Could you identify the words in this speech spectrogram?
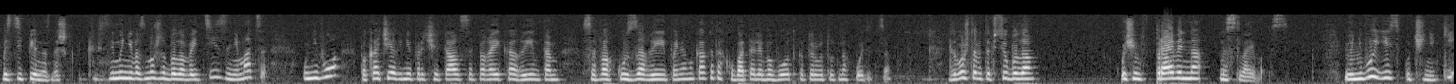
постепенно. Знаешь, к нему невозможно было войти, заниматься. У него, пока человек не прочитал Сафарай Карим, там, Сафар Кузары, понятно, как это Хубат Алевавод, который вот тут находится. Для того, чтобы это все было очень правильно наслаивалось. И у него есть ученики,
